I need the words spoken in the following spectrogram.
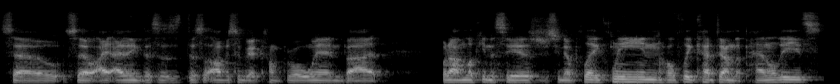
So so I, I think this is this will obviously be a comfortable win, but what I'm looking to see is just you know play clean, hopefully cut down the penalties.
